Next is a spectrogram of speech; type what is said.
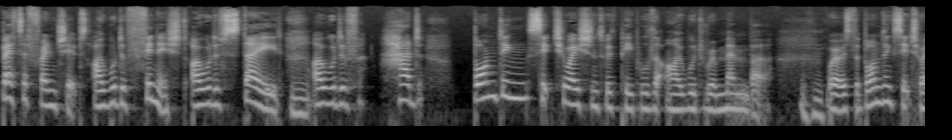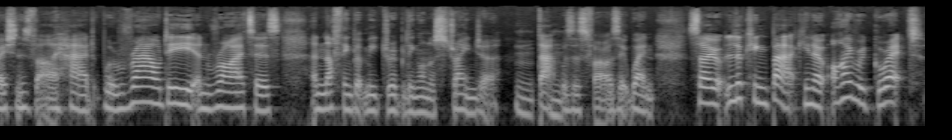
better friendships. I would have finished. I would have stayed. I would have had bonding situations with people that I would remember. Mm-hmm. Whereas the bonding situations that I had were rowdy and riotous and nothing but me dribbling on a stranger. Mm, that mm. was as far as it went. So looking back, you know, I regret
